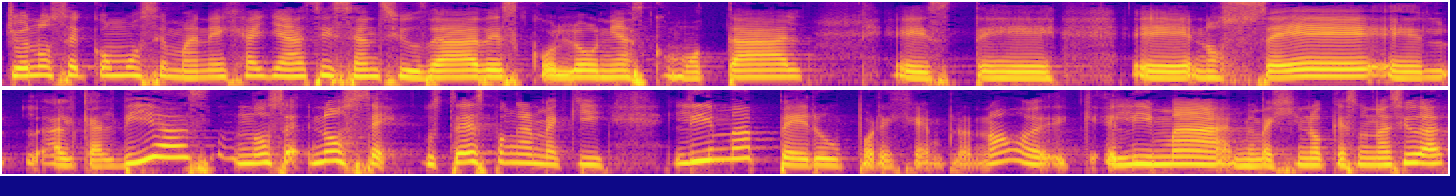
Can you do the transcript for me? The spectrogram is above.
yo no sé cómo se maneja ya, si sean ciudades, colonias como tal este, eh, no sé, alcaldías, no sé, no sé. Ustedes pónganme aquí Lima, Perú, por ejemplo, ¿no? Eh, Lima, me imagino que es una ciudad,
